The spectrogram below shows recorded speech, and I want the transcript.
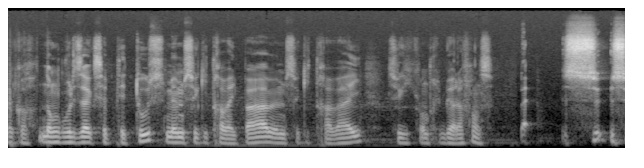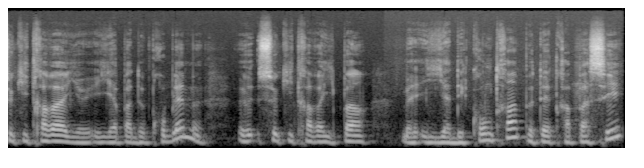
D'accord. Donc vous les acceptez tous, même ceux qui ne travaillent pas, même ceux qui travaillent, ceux qui contribuent à la France bah, ceux, qui travaillent, il n'y a pas de problème. ceux qui ne travaillent pas, il y a des contrats peut-être à passer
